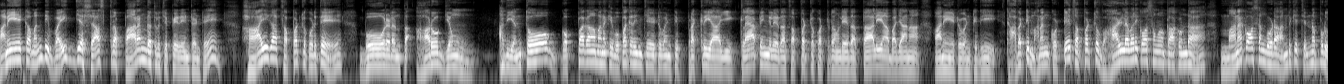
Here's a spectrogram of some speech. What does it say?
అనేక మంది వైద్య శాస్త్ర పారంగతులు చెప్పేది ఏంటంటే హాయిగా చప్పట్లు కొడితే బోలెడంత ఆరోగ్యం. అది ఎంతో గొప్పగా మనకి ఉపకరించేటువంటి ప్రక్రియ ఈ క్లాపింగ్ లేదా చప్పట్లు కొట్టడం లేదా తాలియా బజానా అనేటువంటిది. కాబట్టి మనం కొట్టే చప్పట్లు వాళ్ళెవరి కోసమో కాకుండా మన కోసం కూడా. అందుకే చిన్నప్పుడు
